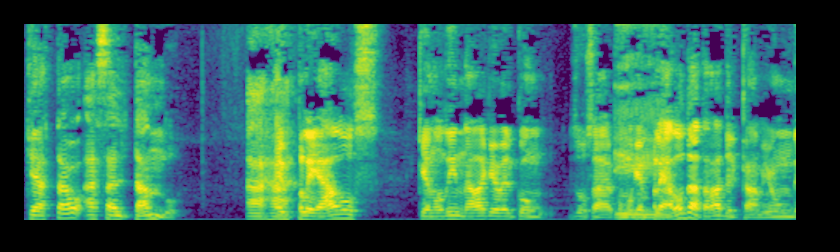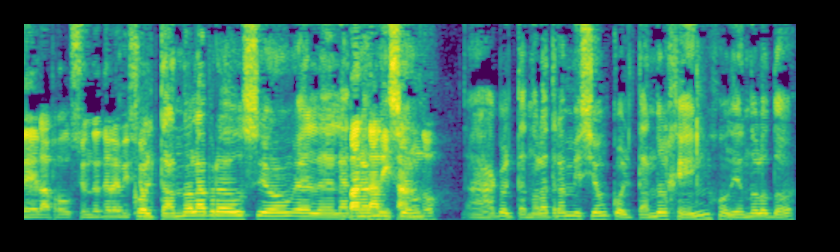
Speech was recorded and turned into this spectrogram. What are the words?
Que ha estado asaltando Ajá. empleados que no tienen nada que ver con. O sea, como que empleados de atrás del camión de la producción de televisión. cortando la producción, el, el- la Vandalizando. transmisión. Ajá, cortando la transmisión, cortando el gen, jodiendo los dos.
